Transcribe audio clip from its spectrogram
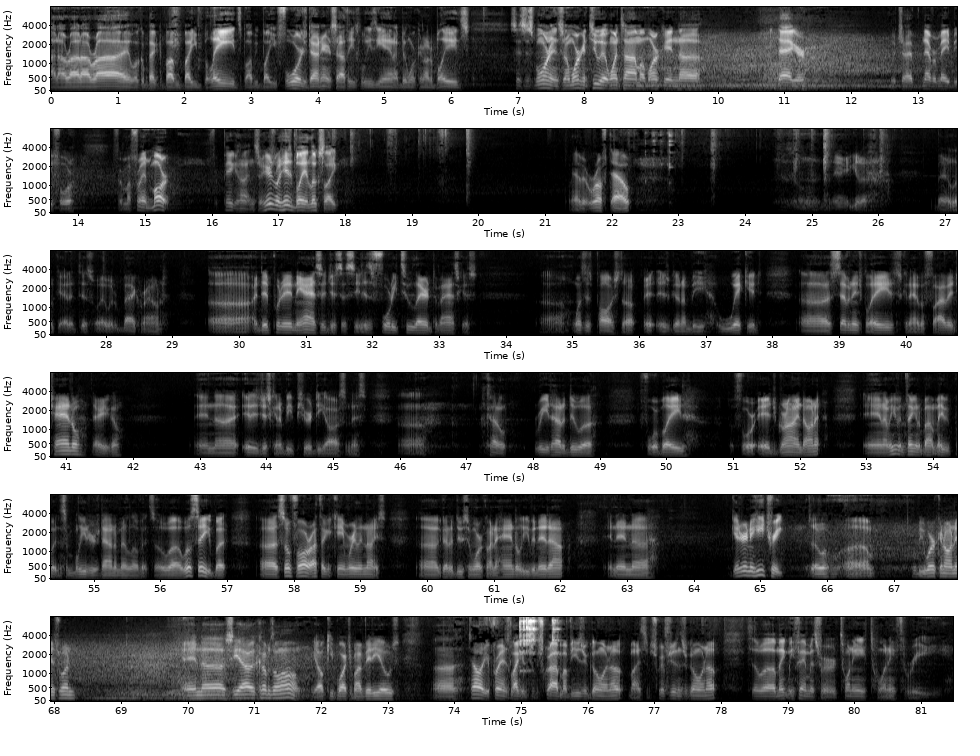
right, all right, all right. Welcome back to Bobby Bayou Blades, Bobby Bayou Forge down here in southeast Louisiana. I've been working on the blades since this morning. So I'm working two at one time. I'm working uh, a dagger, which I've never made before, for my friend Mark for pig hunting. So here's what his blade looks like. I have it roughed out. There you go. Better look at it this way with a background. Uh, I did put it in the acid just to see. This is 42 layered Damascus. Uh, once it's polished up, it is going to be wicked. Uh, 7 inch blade. It's going to have a 5 inch handle. There you go. And uh, it is just going to be pure D awesomeness. Uh, kind of read how to do a four blade, four edge grind on it. And I'm even thinking about maybe putting some bleeders down the middle of it. So uh, we'll see. But uh, so far, I think it came really nice. Uh, Got to do some work on the handle, even it out, and then uh, get her in a heat treat. So um, we'll be working on this one and uh, see how it comes along. Y'all keep watching my videos. Uh, tell all your friends, like and subscribe. My views are going up. My subscriptions are going up. So uh, make me famous for 2023.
